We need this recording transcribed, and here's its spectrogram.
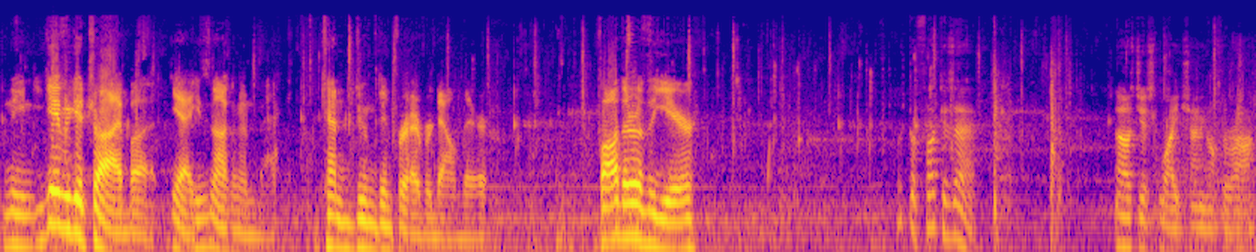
I mean, you gave it a good try, but yeah, he's not coming back. Kind of doomed in forever down there. Father of the year. What the fuck is that? Oh, it's just light shining off the rock.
